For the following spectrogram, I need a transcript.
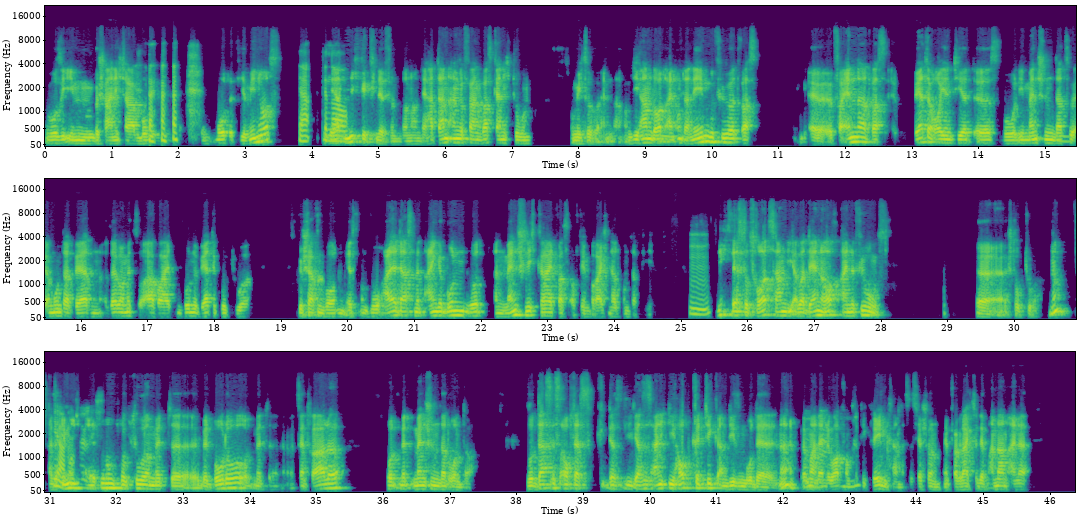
wo sie ihm bescheinigt haben, wo Note 4 minus. Ja, genau. Der hat nicht gekniffen, sondern der hat dann angefangen, was kann ich tun, um mich zu verändern. Und die haben dort ein Unternehmen geführt, was äh, verändert, was werteorientiert ist, wo die Menschen dazu ermuntert werden, selber mitzuarbeiten, wo eine Wertekultur geschaffen worden ist und wo all das mit eingebunden wird an Menschlichkeit, was auf den Bereichen darunter fehlt. Mhm. Nichtsdestotrotz haben die aber dennoch eine Führungsstruktur. Äh, ne? Also ja, immer natürlich. eine Führungsstruktur mit, äh, mit Bodo und mit äh, Zentrale und mit Menschen darunter. So, das ist auch das, das, das ist eigentlich die Hauptkritik an diesem Modell, ne? wenn man denn überhaupt von Kritik reden kann. Das ist ja schon im Vergleich zu dem anderen eine,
